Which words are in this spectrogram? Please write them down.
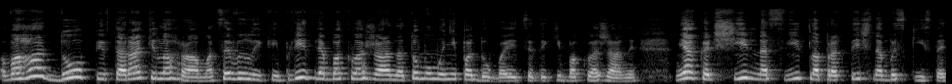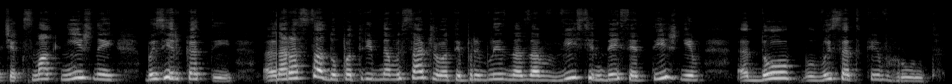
Вага до 1,5 кг. Це великий плід для баклажана, тому мені подобаються такі баклажани. М'якоть щільна, світла, практично без кісточок, смак ніжний, без гіркоти. На розсаду потрібно висаджувати приблизно за 8-10 тижнів до висадки в ґрунт.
